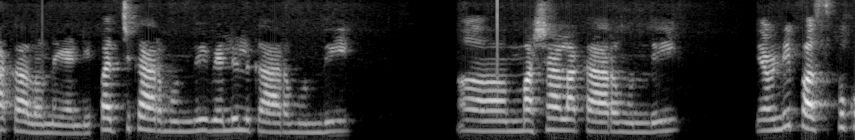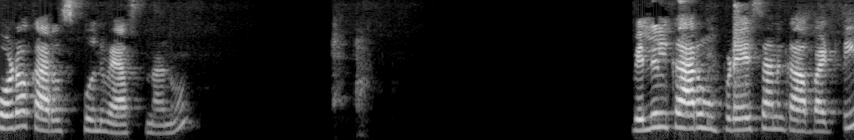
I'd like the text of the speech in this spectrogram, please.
రకాలు ఉన్నాయండి పచ్చి కారం ఉంది వెల్లుల్లి కారం ఉంది మసాలా కారం ఉంది. ఏమండి? పసుపు కూడా ఒక అర స్పూన్ వేస్తున్నాను. వెల్లుల్లి కారం ఇప్పుడు వేసాను కాబట్టి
